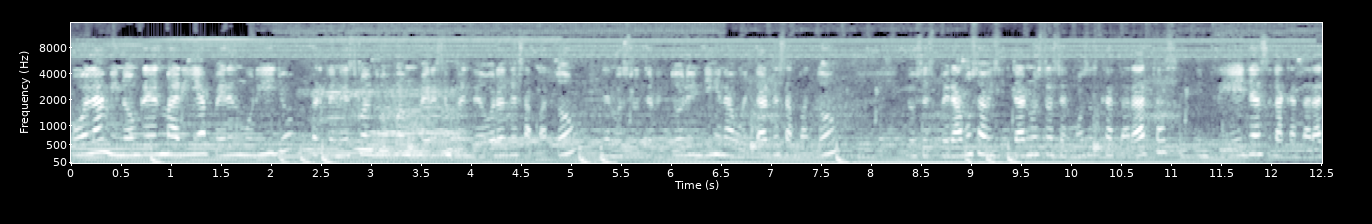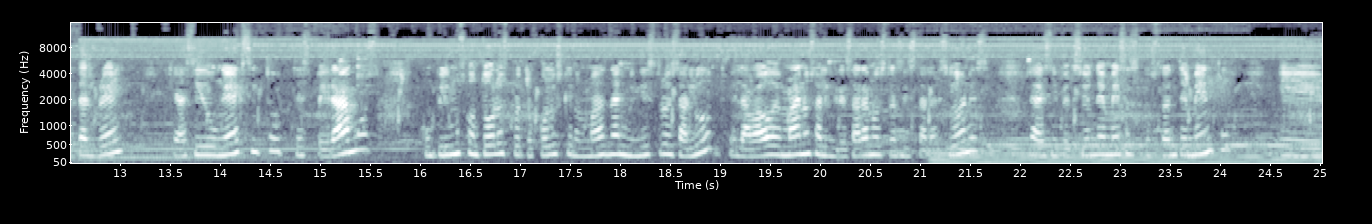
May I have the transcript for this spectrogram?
Hola, mi nombre es María Pérez Murillo, pertenezco al grupo de mujeres emprendedoras de Zapatón, de nuestro territorio indígena Huetar de Zapatón. Los esperamos a visitar nuestras hermosas cataratas, entre ellas la Catarata del Rey, que ha sido un éxito. Te esperamos. Cumplimos con todos los protocolos que nos manda el ministro de Salud, el lavado de manos al ingresar a nuestras instalaciones, la desinfección de mesas constantemente. eh,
